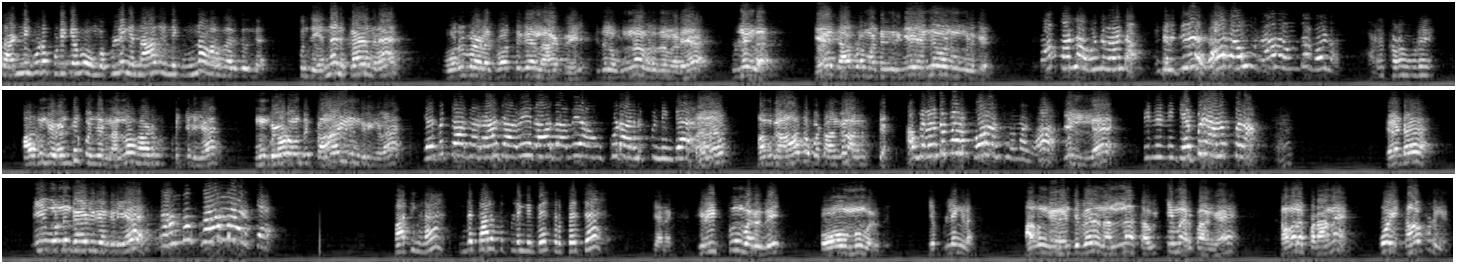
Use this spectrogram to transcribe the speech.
தண்ணி கூட குடிக்காம உங்க பிள்ளைங்க நானும் இன்னைக்கு உண்ணாவிரதம் இருக்குதுங்க. கொஞ்சம் என்னன்னு கேளுங்களேன் ஒருவேளை சோத்துக்கே லாட்ரி இதுல உண்ணாவிரதம் வேறையா? பிள்ளைங்கள ஏன் சாப்பிட மாட்டேங்கிறீங்க? என்ன வேணும் உங்களுக்கு? சாப்பாடுலாம் ஒண்ணு வேண்டாம். எங்களுக்கு ராதாவும் ராதாவும் தான் வேணும். அட கடவுளே அதுங்க ரெண்டும் கொஞ்சம் நல்லா வாடுறது பிடிக்கலையா? உங்களோட வந்து காயணுங்கிறீங்களா எதுக்காக ராதாவே ராதாவே அவங்க கூட அனுப்புனீங்க? அவங்க ஆசைப்பட்டாங்க அனுப்பிச்சேன். அவங்க ரெண்டு பேரும் போறேன்னு சொன்னாங்களா? இல்ல. நீங்க எப்படி அனுப்பலாம்? ஏண்டா? நீ ஒண்ணும் கேள்வி கேட்கலையா? பாத்தீங்களா? இந்த காலத்து பிள்ளைங்க பேசுற பேச்ச? எனக்கு சிரிப்பும் வருது கோபமும் வருது. என் பிள்ளைங்கள அவங்க ரெண்டு பேரும் நல்லா சௌக்கியமா இருப்பாங்க. கவலைப்படாம போய் சாப்பிடுங்க.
